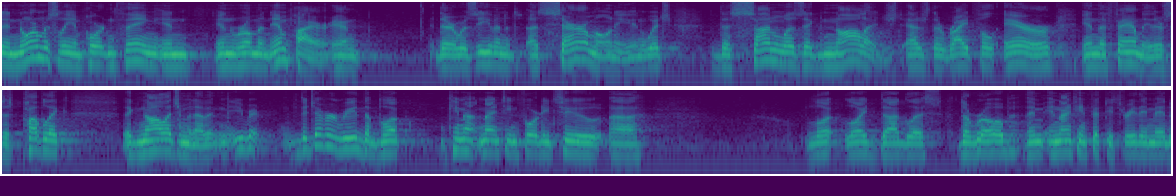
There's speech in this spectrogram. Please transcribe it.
enormously important thing in, in the Roman Empire, and there was even a ceremony in which the son was acknowledged as the rightful heir in the family. There's this public acknowledgement of it. did you ever read the book? It came out in 1942. Uh, Lloyd Douglas, The Robe. in 1953, they made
